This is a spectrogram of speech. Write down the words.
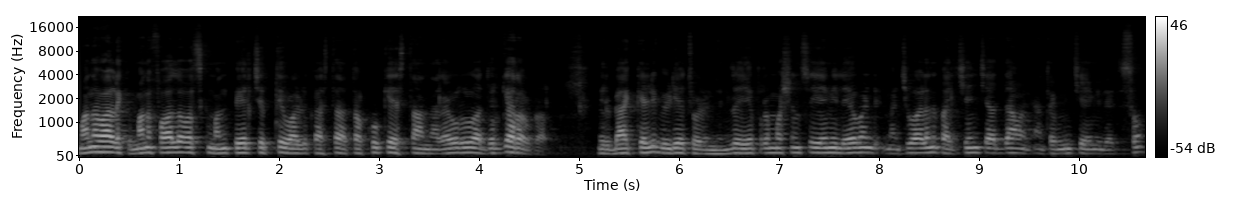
మన వాళ్ళకి మన ఫాలోవర్స్కి మన పేరు చెప్తే వాళ్ళు కాస్త తక్కువకే ఇస్తా అన్నారు. ఎవరు? ఆ దుర్గారావు గారు. మీరు బ్యాక్ వెళ్ళి వీడియో చూడండి. ఇందులో ఏ ప్రమోషన్స్ ఏమీ లేవండి. మంచి వాళ్ళని పరిచయం చేద్దామని అంతకుమించి ఏమీ లేదు. సో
